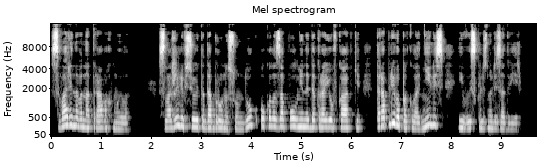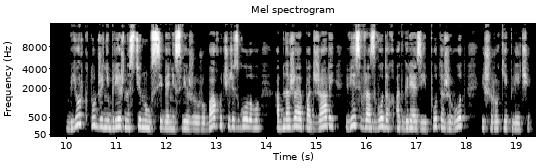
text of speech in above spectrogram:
сваренного на травах мыла. Сложили все это добро на сундук около заполненной до краев катки, торопливо поклонились и выскользнули за дверь. Бьорк тут же небрежно стянул с себя несвежую рубаху через голову, обнажая под жарой весь в разводах от грязи и пота живот и широкие плечи.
